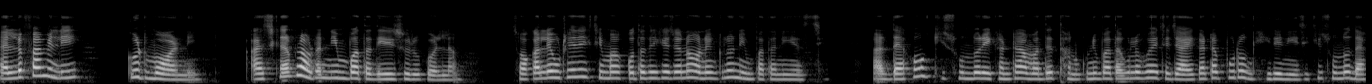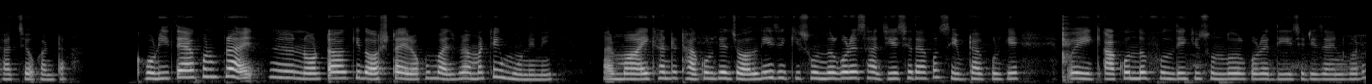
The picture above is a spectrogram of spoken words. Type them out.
হ্যালো ফ্যামিলি গুড মর্নিং আজকের ব্লগটা নিম পাতা দিয়ে শুরু করলাম। সকালে উঠে দেখছি মা কোথা থেকে যেন অনেকগুলো নিম পাতা নিয়ে এসছে আর দেখো, কি সুন্দর এখানটা আমাদের থানকুনি পাতাগুলো হয়েছে। জায়গাটা পুরো ঘিরে নিয়েছে। কি সুন্দর দেখাচ্ছে ওখানটা। ঘড়িতে এখন প্রায় নটা কি দশটা এরকম বাজবে, আমার ঠিক মনে নেই। আর মা এখানটা ঠাকুরকে জল দিয়েছে, কি সুন্দর করে সাজিয়েছে। দেখো, শিব ঠাকুরকে ওই আকন্দ ফুল দিয়ে কি সুন্দর করে দিয়েছে, ডিজাইন করে।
